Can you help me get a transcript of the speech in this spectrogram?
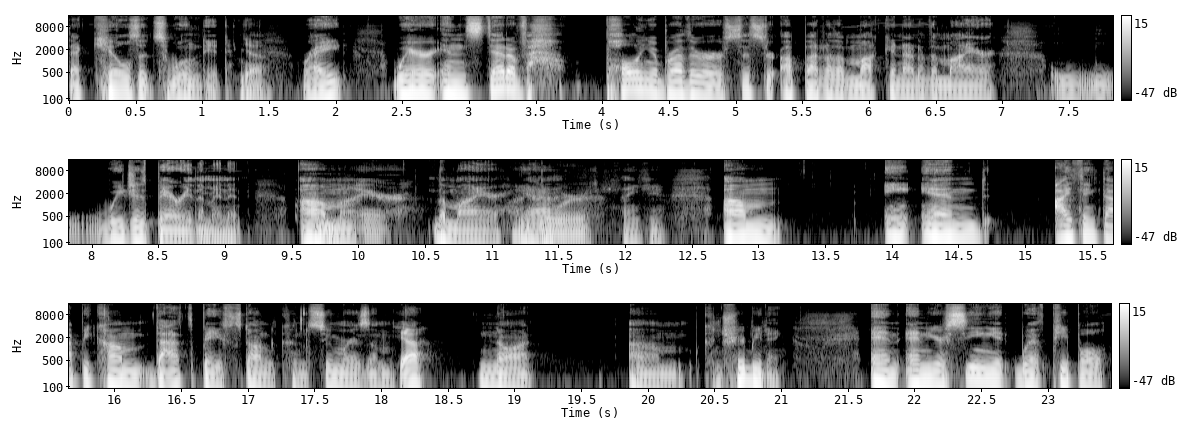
that kills its wounded. Yeah. Right? Where instead of pulling a brother or sister up out of the muck and out of the mire, we just bury them in it. Um, mire. The mire. Yeah. word. Thank you. Um, and I think that become that's based on consumerism Yeah. not um, contributing, and and you're seeing it with people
